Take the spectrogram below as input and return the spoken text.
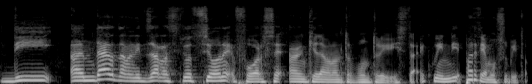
di andare ad analizzare la situazione forse anche da un altro punto di vista e quindi partiamo subito.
